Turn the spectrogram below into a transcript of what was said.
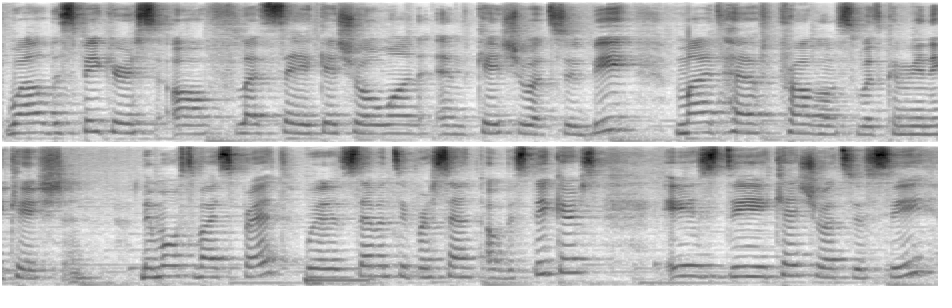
while the speakers of, let's say, Quechua 1 and Quechua 2b might have problems with communication. The most widespread, with 70% of the speakers, is the Quechua 2C,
